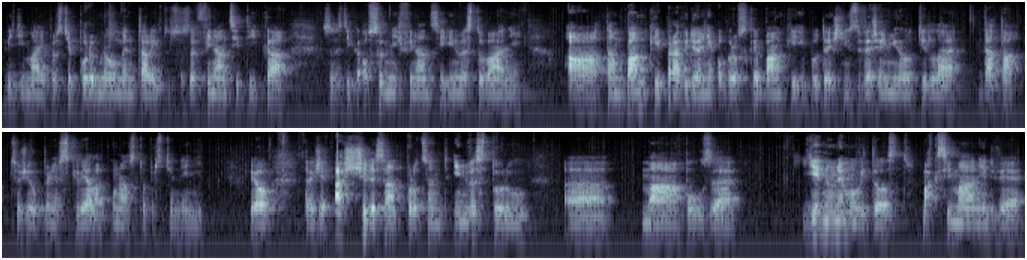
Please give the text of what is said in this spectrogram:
Lidi mají prostě podobnou mentalitu, co se financí týká, co se týká osobních financí, investování a tam banky, pravidelně obrovské banky hypotéční zveřejňují tyhle data, což je úplně skvělé, u nás to prostě není. Jo? Takže až 60% investorů uh, má pouze jednu nemovitost, maximálně dvě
